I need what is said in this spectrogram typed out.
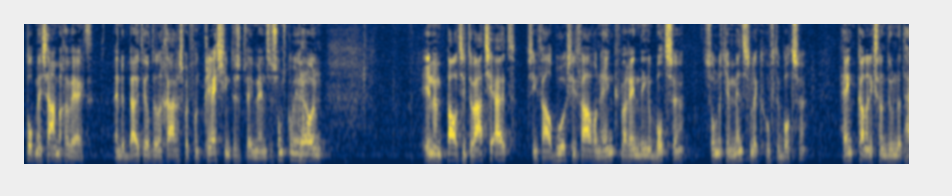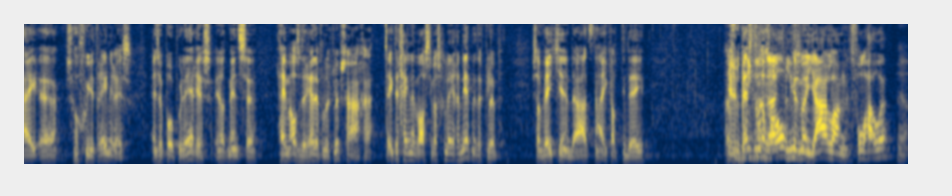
Top mee samengewerkt. En de buitenwereld wil dan graag een soort van clash zien tussen twee mensen. Soms kom je Ja. gewoon in een bepaalde situatie uit. Zie je het verhaal Boerak, zie het verhaal van Henk... waarin dingen botsen zonder dat je menselijk hoeft te botsen. Henk kan er niks aan doen dat hij eh, zo'n goede trainer is. En zo populair is. En dat mensen hem als de redder van de club zagen. Terwijl ik degene was die was gedegradeerd met de club. Dus dan weet je inderdaad, nou, ik had het idee... Als In we het beste geval kunnen we een jaar lang het volhouden. Ja.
